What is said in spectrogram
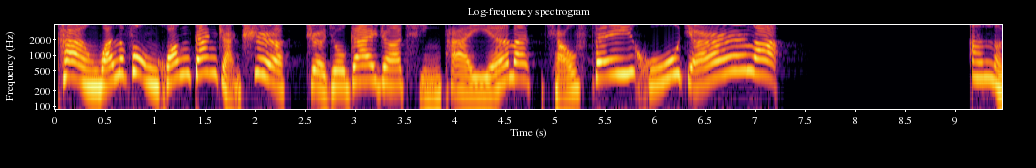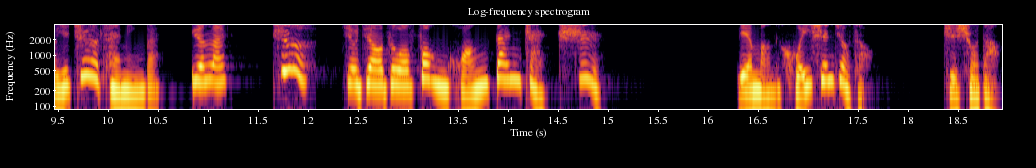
看完了凤凰单展翅，这就该着请太爷们瞧飞蝴蝶儿了。”安老爷这才明白，原来这就叫做凤凰单展翅。连忙的回身就走，只说道：“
